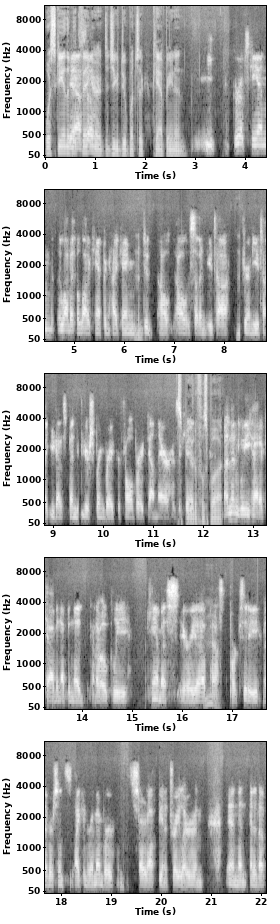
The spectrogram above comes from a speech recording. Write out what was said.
Was skiing the Yeah, big thing, so- or did you do a bunch of camping and? grew up skiing a lot of a lot of camping hiking Mhm. did all, all of southern utah if you're in utah you got to spend your spring break or fall break down there as It's a a kid beautiful spot. and then we had a cabin up in the kind of oakley Kamas area Mm. past park city ever since i can remember. It started off being a trailer and and then ended up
